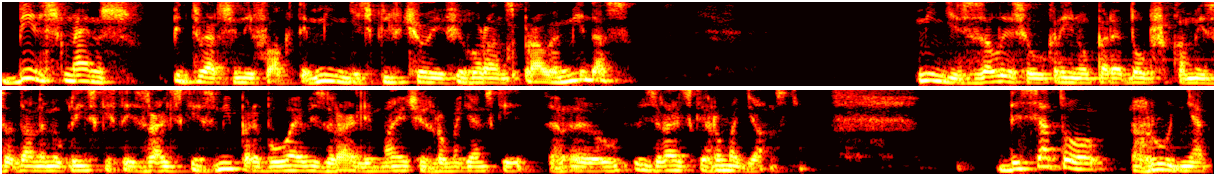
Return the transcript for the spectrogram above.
Більш-менш підтверджені факти. Міндіч ключовий фігурант справи Мідас. Міндіч залишив Україну перед обшуками і за даними українських та ізраїльських ЗМІ, перебуває в Ізраїлі, маючи громадянське, ізраїльське громадянство. 10 грудня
